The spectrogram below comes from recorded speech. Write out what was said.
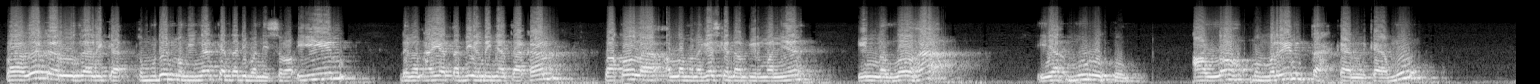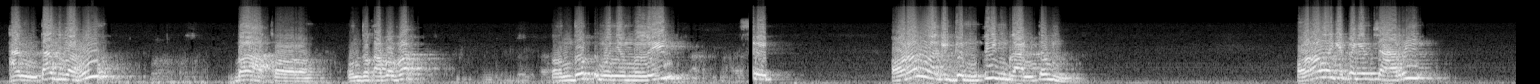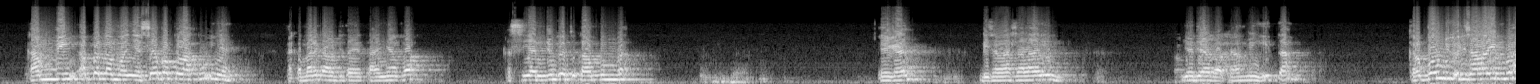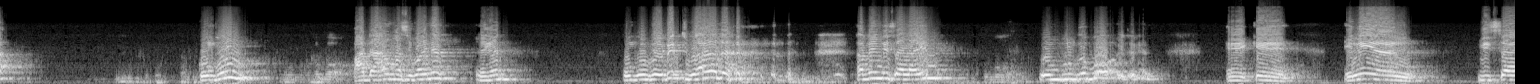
Fadzakaru dzalika. Kemudian mengingatkan tadi Bani Israel dengan ayat tadi yang dinyatakan Faqala Allah menegaskan dalam firman-Nya, "Innallaha ya'murukum." Allah memerintahkan kamu antadwahu baqarah. Untuk apa, Pak? Untuk menyembeli Orang lagi genting berantem. Orang lagi pengen cari kambing apa namanya siapa pelakunya? Nah kemarin kalau ditanya-tanya pak kesian juga tuh kambing pak. Ya kan? Disalah-salahin. Jadi apa? Kambing hitam kerbau juga disalahin pak. Kumpul. Padahal masih banyak ya kan? Kumpul bebek juga ada. Tapi yang disalahin kumpul kebo itu kan? Oke ini yang bisa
